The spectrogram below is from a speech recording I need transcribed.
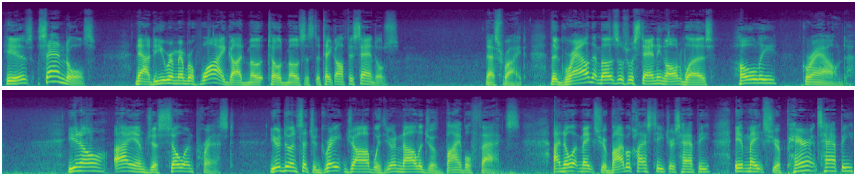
his sandals. Now, do you remember why God mo- told Moses to take off his sandals? That's right. The ground that Moses was standing on was holy ground. You know, I am just so impressed. You're doing such a great job with your knowledge of Bible facts. I know it makes your Bible class teachers happy. It makes your parents happy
